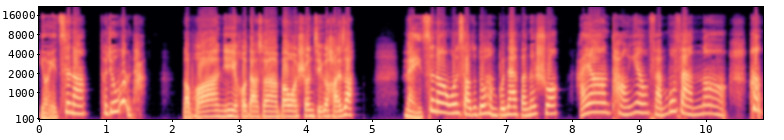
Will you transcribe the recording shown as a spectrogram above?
有一次呢，他就问他：“老婆，你以后打算帮我生几个孩子？”每次呢，我嫂子都很不耐烦的说：“哎呀，讨厌，烦不烦呢？哼，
